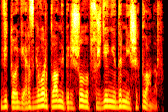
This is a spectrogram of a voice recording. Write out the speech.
В итоге разговор плавно перешел в обсуждение дальнейших планов.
